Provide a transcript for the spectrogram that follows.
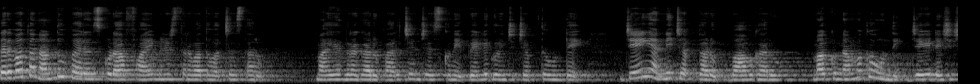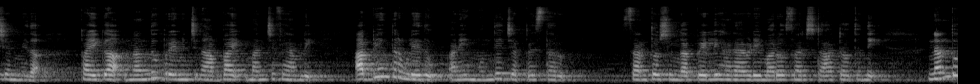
తర్వాత నందు పేరెంట్స్ కూడా ఫైవ్ మినిట్స్ తర్వాత వచ్చేస్తారు. మహేంద్ర గారు పరిచయం చేసుకుని పెళ్ళి గురించి చెప్తూ ఉంటే జై అన్నీ చెప్తాడు. బావగారు మాకు నమ్మకం ఉంది జై డెసిషన్ మీద. పైగా నందు ప్రేమించిన అబ్బాయి మంచి ఫ్యామిలీ. అభ్యంతరం లేదు అని ముందే చెప్పేస్తారు. సంతోషంగా పెళ్ళి హడావిడి మరోసారి స్టార్ట్ అవుతుంది. నందు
